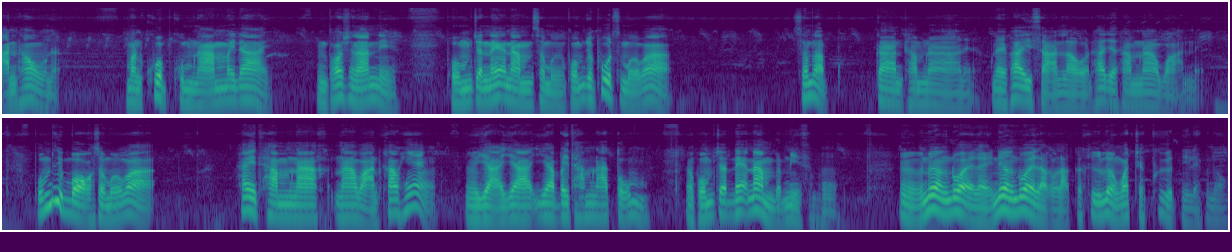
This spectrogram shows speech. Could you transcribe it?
านเฮ้าน่ะ มันควบคุมน้ำไม่ได้ เพราะฉะนั้นเนี่ย ผมจะแนะนำเสมอ ผมจะพูดเสมอว่าสำหรับการทำนาเนี่ย ในภาคอีสานเราถ้าจะทำนาหวานเนี่ย ผมจะบอกเสมอว่าให้ทำนานาหวานข้าวแห้งอย่าอย่าอย่าไปทำนาต้มผมจะแนะนำแบบนี้เสมอเนื่องด้วยอะไร เนื่องด้วยหลัก ๆ ก็คือเรื่องวัชพืชนี่แหละพี่น้อง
